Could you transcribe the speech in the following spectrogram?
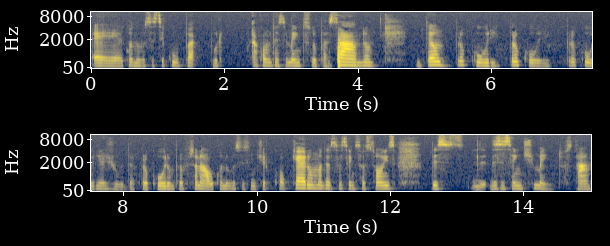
É, quando você se culpa por acontecimentos do passado. Então, procure, procure, procure ajuda, procure um profissional quando você sentir qualquer uma dessas sensações, desses desses sentimentos, tá?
